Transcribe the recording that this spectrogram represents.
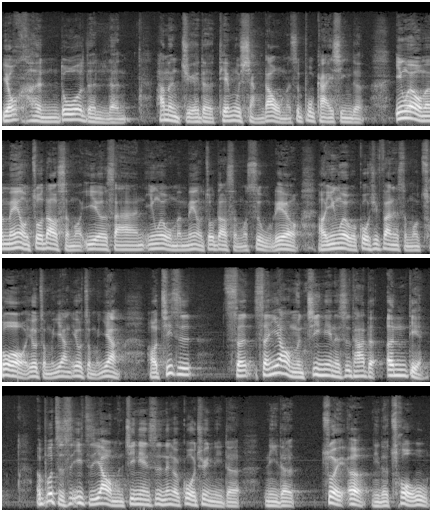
有很多的人，他们觉得天父想到我们是不开心的。因为我们没有做到什么一二三，因为我们没有做到什么四五六，好，因为我过去犯了什么错，又怎么样，又怎么样，好，其实神神要我们纪念的是他的恩典，而不只是一直要我们纪念是那个过去你的你的罪恶、你的错误。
